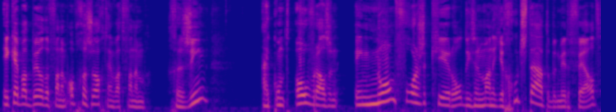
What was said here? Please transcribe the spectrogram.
Ik heb wat beelden van hem opgezocht en wat van hem gezien. Hij komt over als een enorm forse kerel die zijn mannetje goed staat op het middenveld.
